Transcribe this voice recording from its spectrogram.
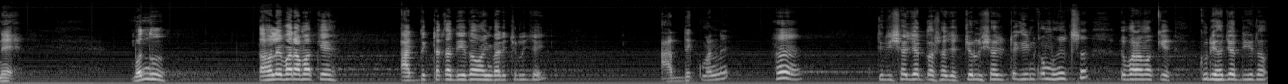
নে বন্ধু তাহলে এবার আমাকে অর্ধেক টাকা দিয়ে দাও আমি বাড়ি চলে যাই। অর্ধেক মানে? হ্যাঁ তিরিশ হাজার দশ হাজার চল্লিশ হাজার টাকা ইনকাম হয়েছে এবার আমাকে কুড়ি হাজার দিয়ে দাও।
